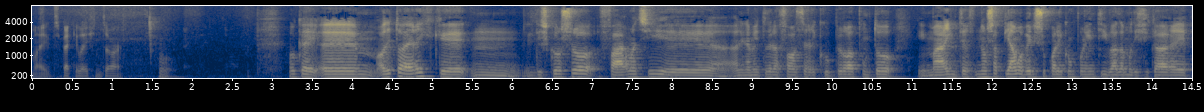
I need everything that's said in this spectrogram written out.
my speculations are. Ok, ehm, ho detto a Eric che mh, il discorso farmaci e allenamento della forza e recupero, appunto, inter- non sappiamo bene su quali componenti vada a modificare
